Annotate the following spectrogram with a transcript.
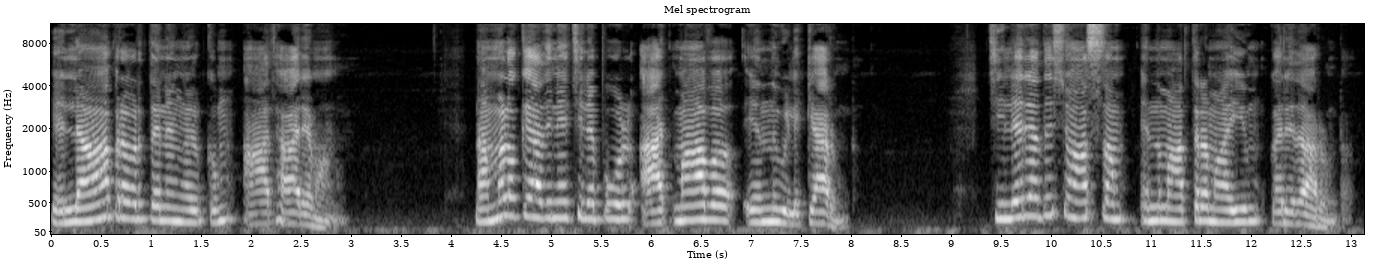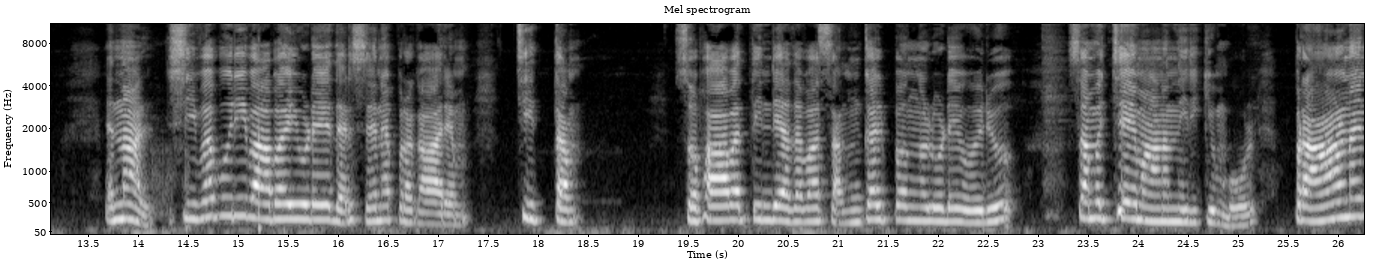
എല്ലാ പ്രവർത്തനങ്ങൾക്കും ആധാരമാണ്. നമ്മളൊക്കെ അതിനെ ചിലപ്പോൾ ആത്മാവ് എന്ന് വിളിക്കാറുണ്ട്. ചിലരത് ശ്വാസം എന്ന് മാത്രമായും കരുതാറുണ്ട്. എന്നാൽ ശിവപുരി ബാബയുടെ ദർശനപ്രകാരം ചിത്തം സ്വഭാവത്തിന്റെ അഥവാ സങ്കല്പങ്ങളുടെ ഒരു സമുച്ചയമാണെന്നിരിക്കുമ്പോൾ പ്രാണൻ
